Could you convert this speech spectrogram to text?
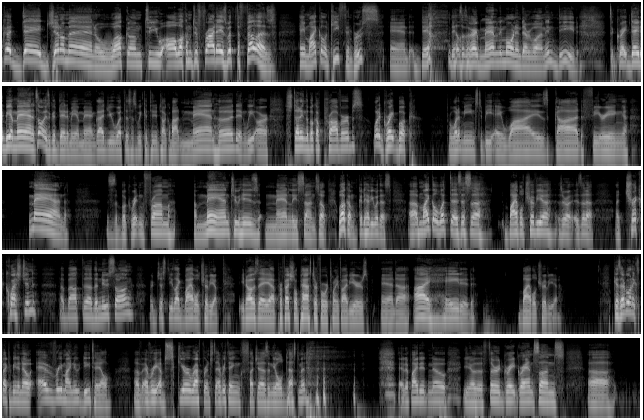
Good day, gentlemen. Welcome to you all. Welcome to Fridays with the Fellas. Hey, Michael and Keith and Bruce and Dale. Dale says a very manly morning to everyone. Indeed. It's a great day to be a man. It's always a good day to be a man. Glad you're with us as we continue to talk about manhood. And we are studying the book of Proverbs. What a great book for what it means to be a wise, God fearing man. This is a book written from a man to his manly son. So, welcome. Good to have you with us. Uh, Michael, what is this uh, Bible trivia? Is there a, is it a, a trick question about the, the new song or just do you like Bible trivia? You know, I was a uh, professional pastor for 25 years and uh, I hated Bible trivia because everyone expected me to know every minute detail of every obscure reference to everything, such as in the Old Testament. and if I didn't know, you know, the third great grandson's uh,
